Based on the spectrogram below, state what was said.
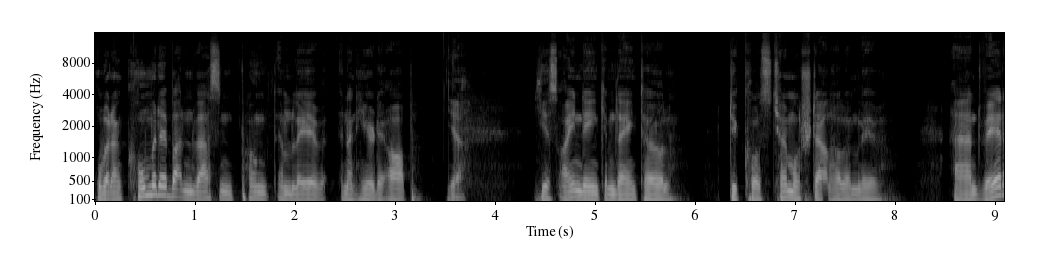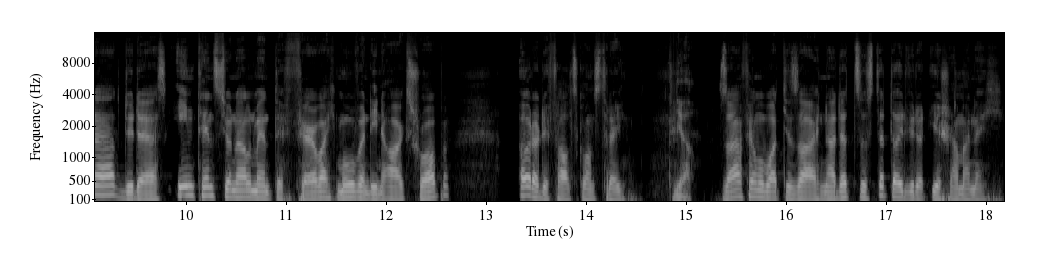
Aber dann kommen die bei einem gewissen Punkt im Leben und dann hören die ab. Ja. Hier is één ding im denktal. Du kost helemaal stilhouden im Leben. Entweder du das intentionalmente verweg move in die Aix schrappen, oder du fällst ganz drin. Ja. Sag viel mal, was du sagst, na, das ist das das ihr schon mal nicht.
